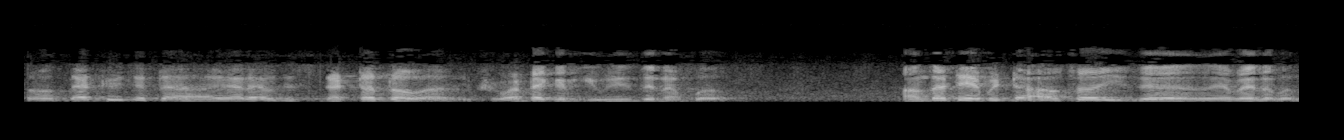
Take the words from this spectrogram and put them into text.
So that you can uh, arrive this net turnover. If you want, I can give you the number. And that EBITDA also is uh, available.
